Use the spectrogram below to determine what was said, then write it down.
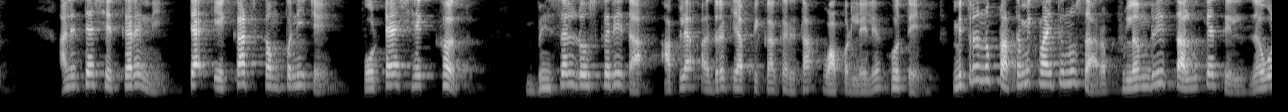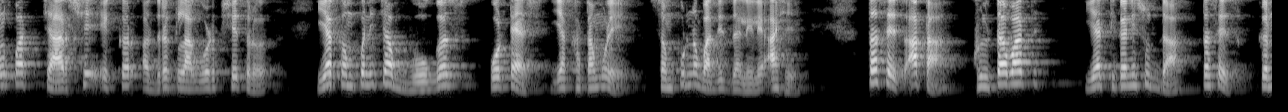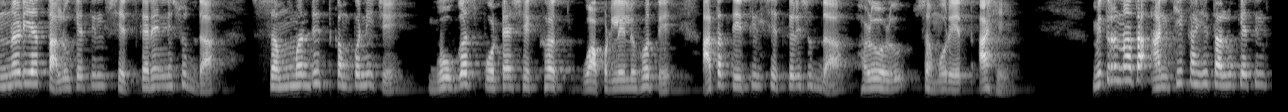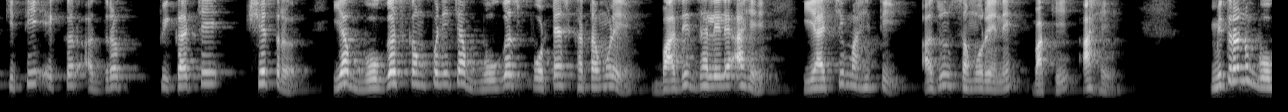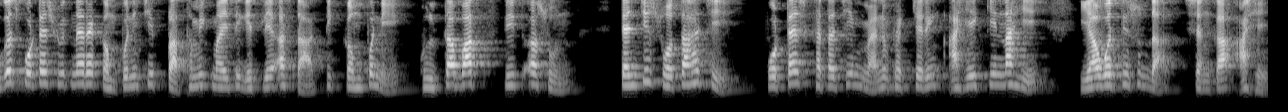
आणि त्या शेतकऱ्यांनी त्या एकाच कंपनीचे पोटॅश हे खत भेसल डोसकरिता आपल्या अद्रक या पिकाकरिता वापरलेले होते. मित्रांनो प्राथमिक माहितीनुसार फुलंब्री तालुक्यातील जवळपास चारशे एकर अद्रक लागवड क्षेत्र या कंपनीच्या बोगस पोटॅश या खतामुळे संपूर्ण बाधित झालेले आहे. तसेच आता खुलताबाद या ठिकाणी सुद्धा तसेच कन्नड या तालुक्यातील शेतकऱ्यांनी सुद्धा संबंधित कंपनीचे बोगस पोटॅश हे खत वापरलेले होते. आता तेथील शेतकरी सुद्धा हळूहळू समोर येत आहे. मित्रांनो आता आणखी काही तालुक्यातील किती एकर अद्रक पिकाचे क्षेत्र या बोगस कंपनीच्या बोगस पोटॅश खतामुळे बाधित झालेले आहे याची माहिती अजून समोर येणे बाकी आहे. मित्रांनो बोगस पोटॅश विकणाऱ्या कंपनीची प्राथमिक माहिती घेतली असता ती कंपनी खुलताबाद स्थित असून त्यांची स्वतःची पोटॅश खताची मॅन्युफॅक्चरिंग आहे की नाही यावरती सुद्धा शंका आहे.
